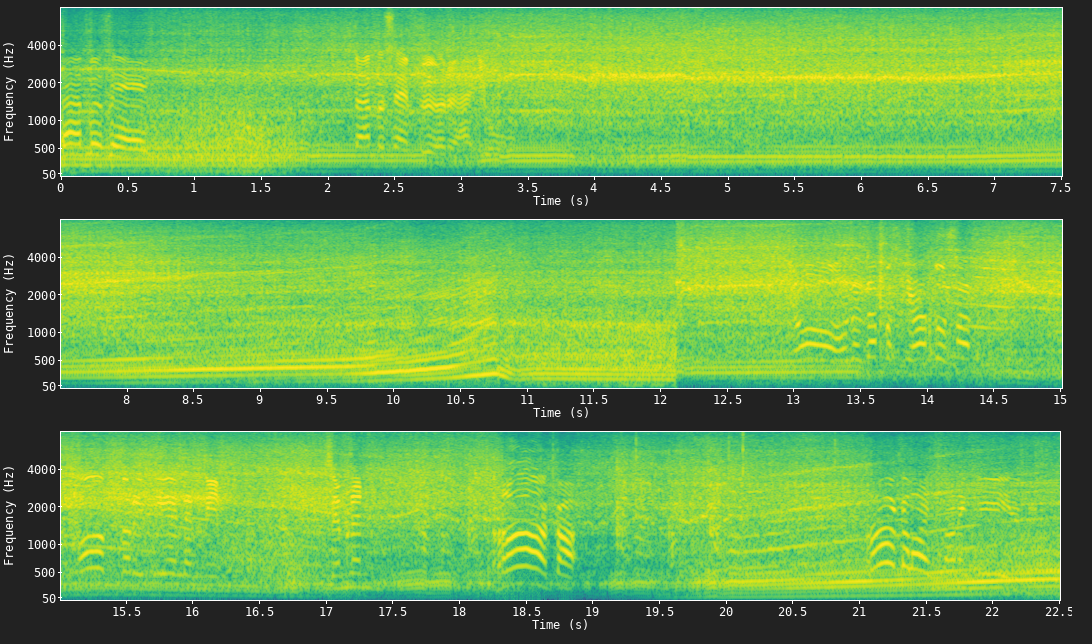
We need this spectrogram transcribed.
tämmöiseen, tämmöiseen pyörään juu. Niin semmonen raaka, raakalaismainen kiihdy. Kyllähän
